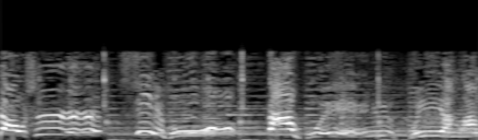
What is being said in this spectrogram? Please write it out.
要是媳妇打闺女不一样啊！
